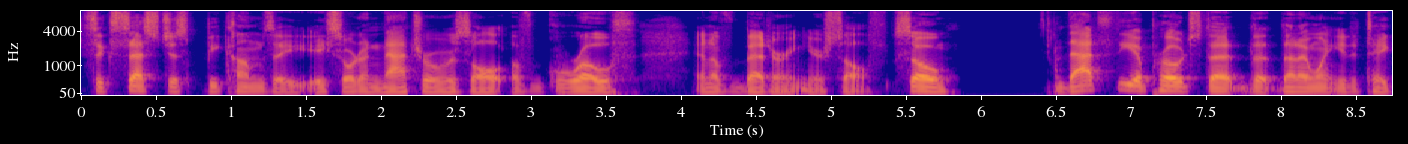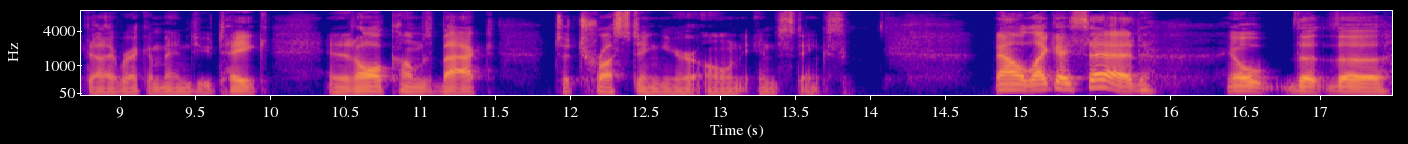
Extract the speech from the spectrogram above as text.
Success just becomes a, a sort of natural result of growth and of bettering yourself. So that's the approach that, that that I want you to take that I recommend you take. And it all comes back to trusting your own instincts. Now, like I said, you know the the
